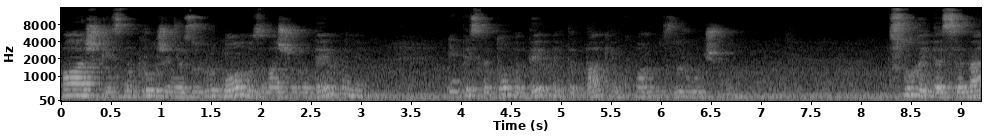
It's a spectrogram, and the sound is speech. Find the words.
важкість, напруження з грудного, з вашого дихання. І після того дихайте так, як вам зручно. Слухайте себе,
